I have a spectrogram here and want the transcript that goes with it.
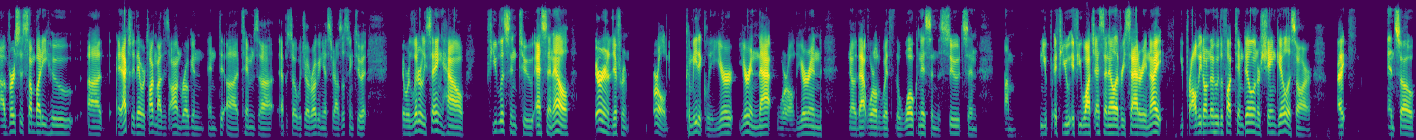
uh, versus somebody who uh, and actually they were talking about this on Rogan and uh, Tim's uh, episode with Joe Rogan yesterday. I was listening to it. They were literally saying how if you listen to SNL, you're in a different world comedically. You're you're in that world. You're in you know that world with the wokeness and the suits and um you if you if you watch SNL every Saturday night, you probably don't know who the fuck Tim Dillon or Shane Gillis are, right? And so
